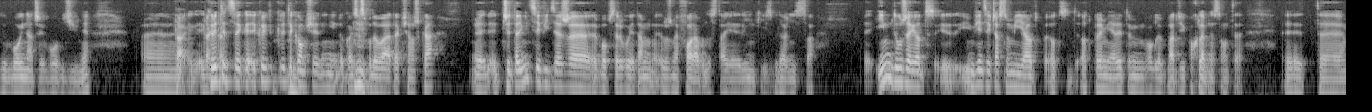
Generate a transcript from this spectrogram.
gdyby było inaczej, byłoby dziwnie. E, tak, tak, Krytycy, tak. krytykom się nie do końca spodobała ta książka. E, czytelnicy widzę, że, bo obserwuję tam różne fora, bo dostaję linki z wydawnictwa. Im dłużej, od, im więcej czasu mija od, od, od premiery, tym w ogóle bardziej pochlebne są te, te,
